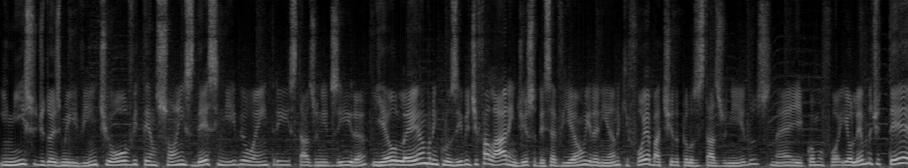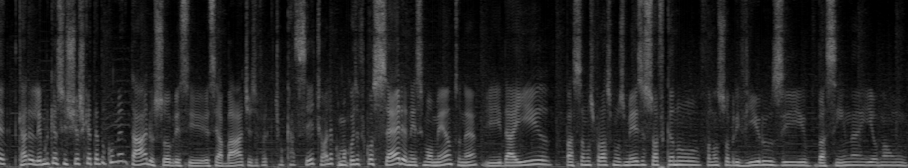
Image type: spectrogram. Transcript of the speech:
início de 2020 houve tensões desse nível entre Estados Unidos e Irã. E eu lembro lembro, inclusive, de falarem disso, desse avião iraniano que foi abatido pelos Estados Unidos, né? E como foi. E eu lembro de ter. Cara, eu lembro que assisti, acho que até documentário sobre esse, esse abate. Assim, tipo, cacete, olha como a coisa ficou séria nesse momento, né? E daí passamos os próximos meses só ficando falando sobre vírus e vacina e eu não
